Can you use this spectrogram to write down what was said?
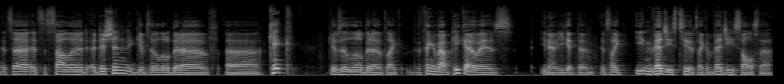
It's a it's a solid addition. It gives it a little bit of uh kick. Gives it a little bit of like the thing about pico is, you know, you get the it's like eating veggies too. It's like a veggie salsa.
